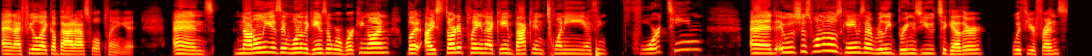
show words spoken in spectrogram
and I feel like a badass while playing it. And not only is it one of the games that we're working on, but I started playing that game back in 20, I think 14, and it was just one of those games that really brings you together with your friends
